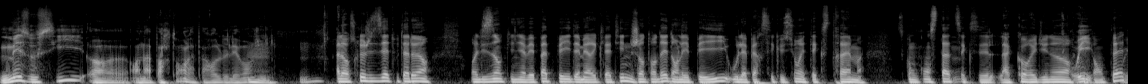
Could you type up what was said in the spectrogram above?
mais aussi euh, en apportant la parole de l'Évangile. Mhm. Alors, ce que je disais tout à l'heure, en disant qu'il n'y avait pas de pays d'Amérique latine, j'entendais dans les pays où la persécution est extrême. Ce qu'on constate, c'est que c'est la Corée du Nord qui est en tête.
